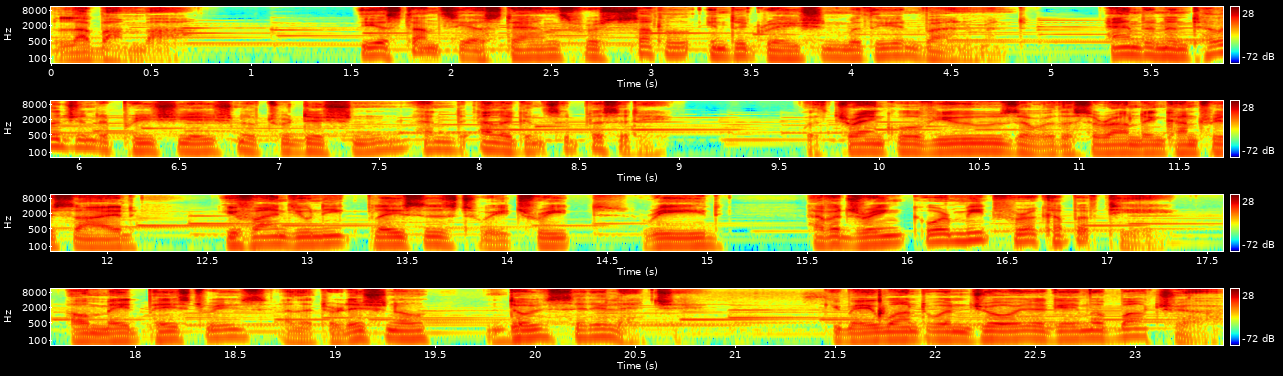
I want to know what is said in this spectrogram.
La Bamba. The estancia stands for subtle integration with the environment and an intelligent appreciation of tradition and elegant simplicity. With tranquil views over the surrounding countryside, you find unique places to retreat, read, have a drink, or meet for a cup of tea, homemade pastries, and the traditional dulce de leche. You may want to enjoy a game of bocce,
